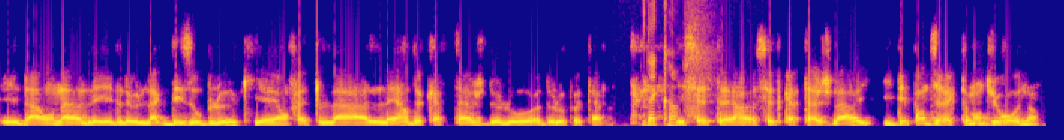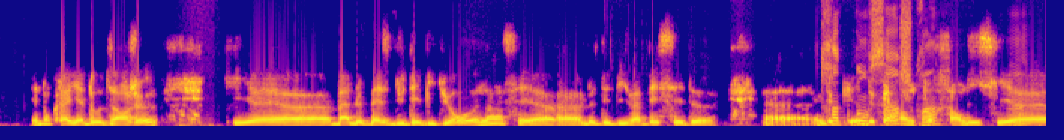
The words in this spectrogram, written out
et là, on a les, le lac des eaux bleues qui est en fait la l'aire de captage de l'eau de l'eau potable. D'accord. Et cette aire, cette captage là, il dépend directement du Rhône. Et donc là, il y a d'autres enjeux, qui est euh, bah, le baisse du débit du Rhône. Hein, c'est euh, le débit va baisser de, euh, de, 40% d'ici euh,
